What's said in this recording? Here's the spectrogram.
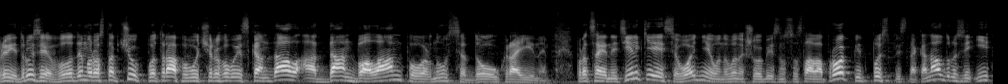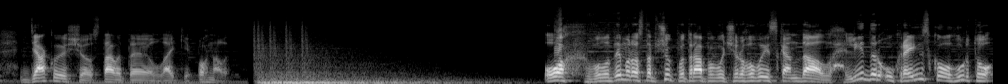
Привіт, друзі! Володимир Остапчук потрапив у черговий скандал, а Дан Балан повернувся до України. Про це і не тільки сьогодні у новинах шоу бізнесу Слава Про. Підписуйтесь на канал, друзі, і дякую, що ставите лайки. Погнали! Ох, Володимир Остапчук потрапив у черговий скандал. Лідер українського гурту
